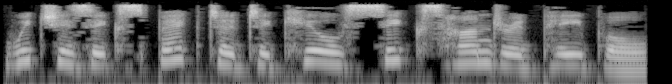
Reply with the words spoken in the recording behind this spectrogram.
which is expected to kill 600 people.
